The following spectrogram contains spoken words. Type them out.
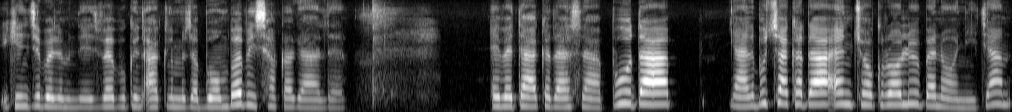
ikinci bölümündeyiz ve bugün aklımıza bomba bir şaka geldi. Evet arkadaşlar bu da yani bu şakada en çok rolü ben oynayacağım.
